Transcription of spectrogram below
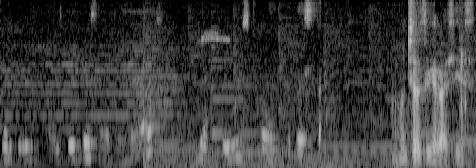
entre los países desarrollados y aquellos que aún no están. Muchas gracias.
